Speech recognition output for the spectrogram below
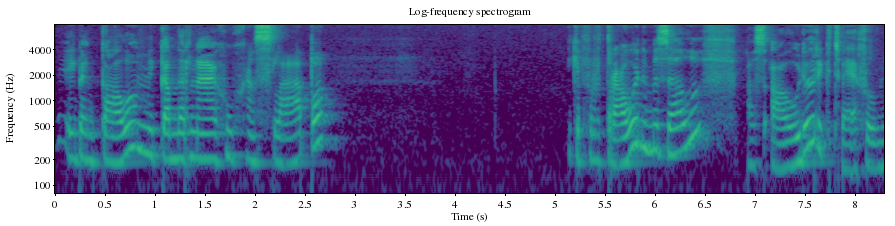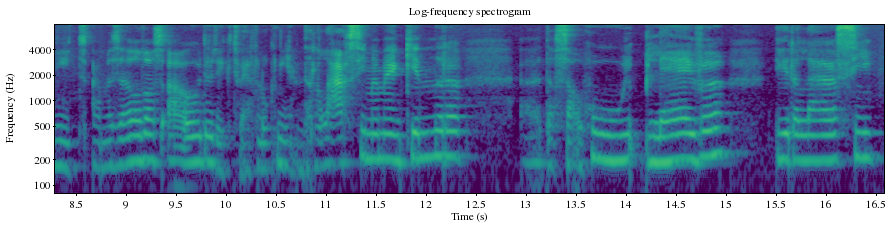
Ik ben kalm. Ik kan daarna goed gaan slapen. Ik heb vertrouwen in mezelf als ouder. Ik twijfel niet aan mezelf als ouder. Ik twijfel ook niet aan de relatie met mijn kinderen. Uh, dat zal goed blijven, die relatie.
